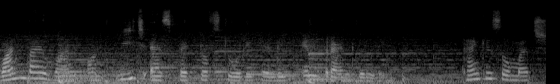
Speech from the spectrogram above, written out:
one by one on each aspect of storytelling in brand building. Thank you so much.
